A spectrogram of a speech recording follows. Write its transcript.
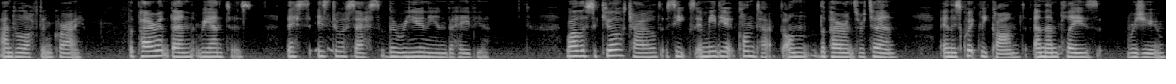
and will often cry. The parent then re enters. This is to assess the reunion behavior. While the secure child seeks immediate contact on the parent's return and is quickly calmed and then plays resume,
